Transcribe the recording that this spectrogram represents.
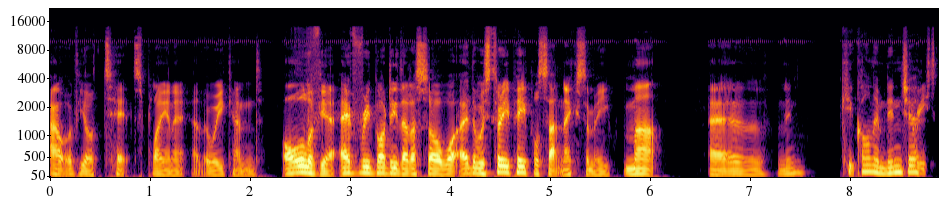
out of your tits playing it at the weekend. All of you, everybody that I saw. What there was three people sat next to me. Matt, uh, nin, keep calling him Ninja, Priest.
